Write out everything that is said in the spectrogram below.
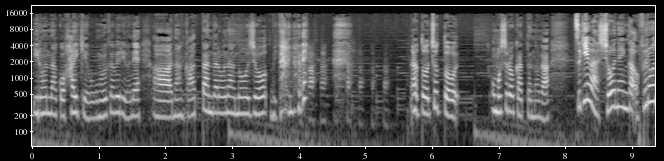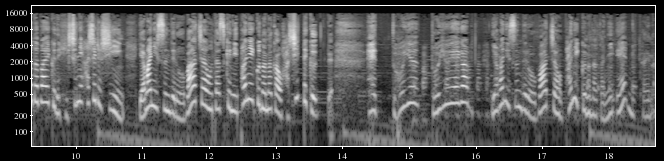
いろんなこう背景を思い浮かべるよね。ああ、なんかあったんだろうな、農場、みたいなね。あと、ちょっと、面白かったのが、次は少年がオフロードバイクで必死に走るシーン、山に住んでるおばあちゃんを助けにパニックの中を走ってくって、え、どういう、どういう映画？山に住んでるおばあちゃんをパニックの中に？え？みたいな。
